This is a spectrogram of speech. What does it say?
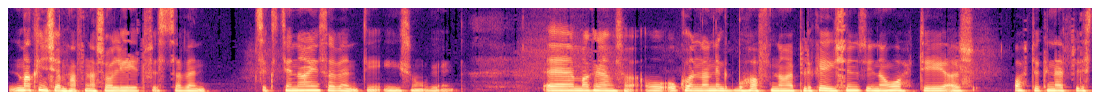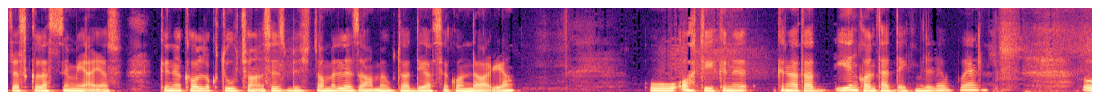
ma kienx hemm ħafna xogħlijiet fis-70 69-70 jisu kien. Eh, ma kien u konna nikdbu ħafna applications jina uħti għax uħti kienet fl-istess klassi miegħi għax kien ikollok two chances biex tagħmel l-eżami u tgħaddi għas-sekondarja. U uħti kienet jien kont għaddejt mill-ewwel. U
